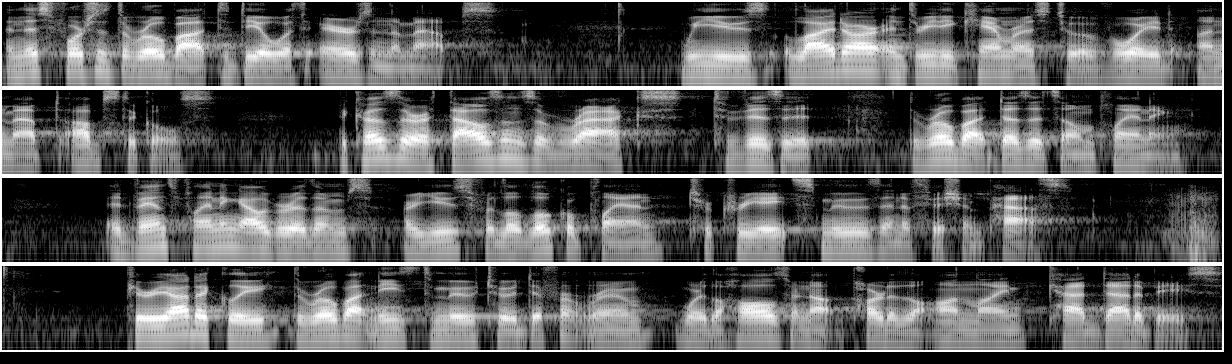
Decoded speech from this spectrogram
and this forces the robot to deal with errors in the maps. We use LiDAR and 3D cameras to avoid unmapped obstacles. Because there are thousands of racks to visit, the robot does its own planning. Advanced planning algorithms are used for the local plan to create smooth and efficient paths. Periodically, the robot needs to move to a different room where the halls are not part of the online CAD database.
